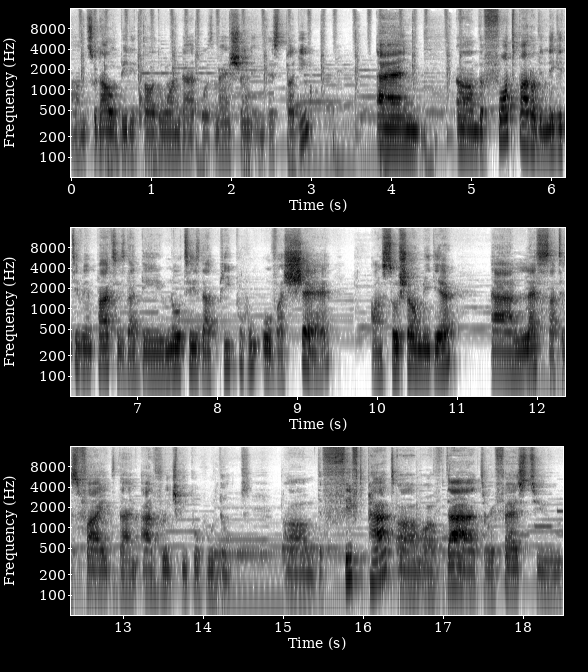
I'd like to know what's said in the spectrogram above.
Um, so that would be the third one that was mentioned in this study. And um, the fourth part of the negative impacts is that they notice that people who overshare on social media are less satisfied than average people who don't. Um, the fifth part um, of that refers to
